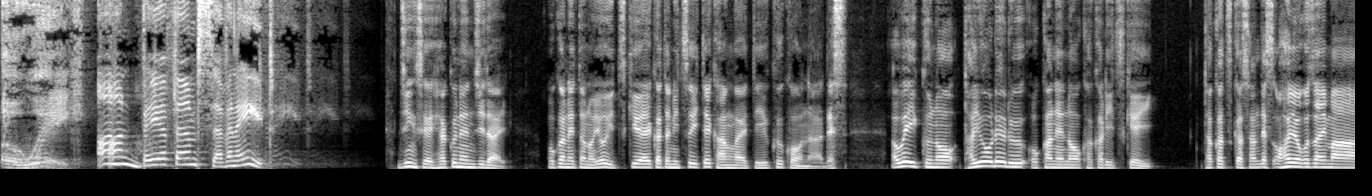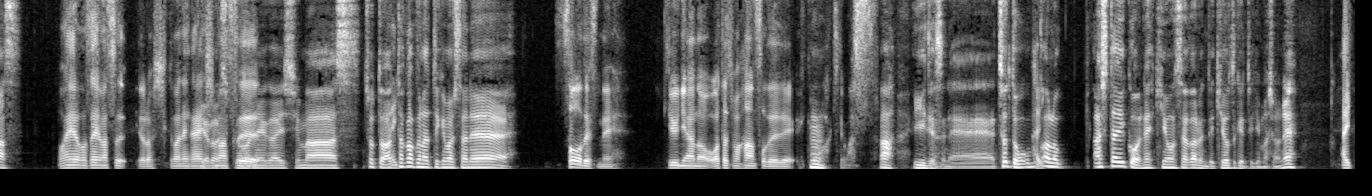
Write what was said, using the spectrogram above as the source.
Awake. On BFM 78. 人生100年時代お金との良い付き合い方について考えていくコーナーですアウェイクの頼れるお金のかかりつけ医高塚さんですおはようございますおはようございます。よろしくお願いよろしします。くお願いしますちょっと暖かくなってきましたね、そうですね。急にあの、私も半袖で今日は来てます。あいいですねちょっと、はいあの明日以降ね気温下がるんで気をつけていきましょうねはい、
